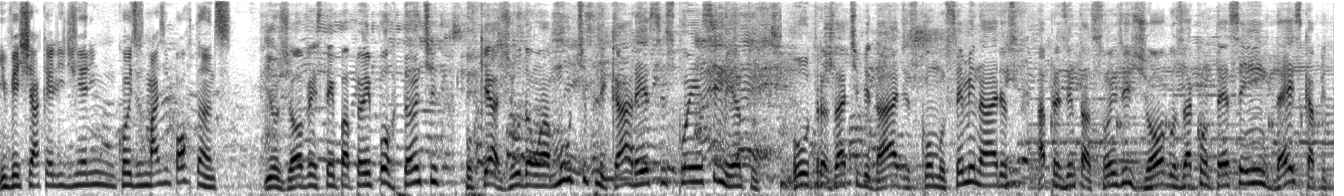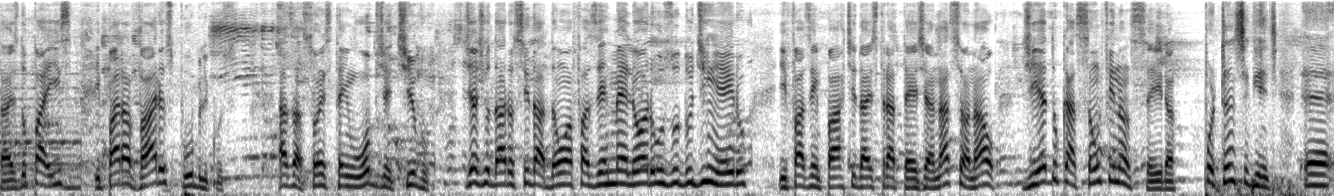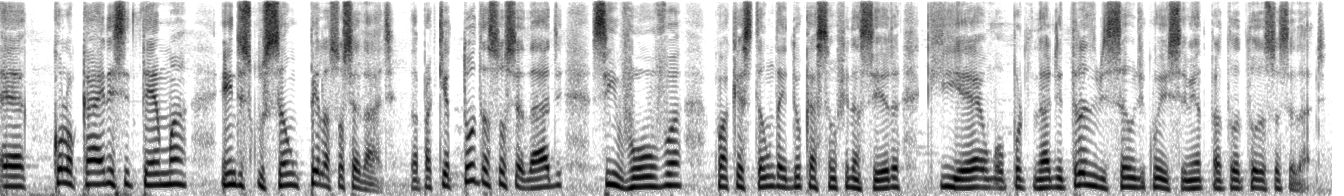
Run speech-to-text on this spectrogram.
investir aquele dinheiro em coisas mais importantes. E os jovens têm papel importante porque ajudam a multiplicar esses conhecimentos. Outras atividades, como seminários, apresentações e jogos, acontecem em 10 capitais do país e para vários públicos. As ações têm o objetivo de ajudar o cidadão a fazer melhor uso do dinheiro e fazem parte da Estratégia Nacional de Educação Financeira. O importante é o seguinte, é, é colocar esse tema em discussão pela sociedade, tá? para que toda a sociedade se envolva com a questão da educação financeira, que é uma oportunidade de transmissão de conhecimento para toda, toda a sociedade.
